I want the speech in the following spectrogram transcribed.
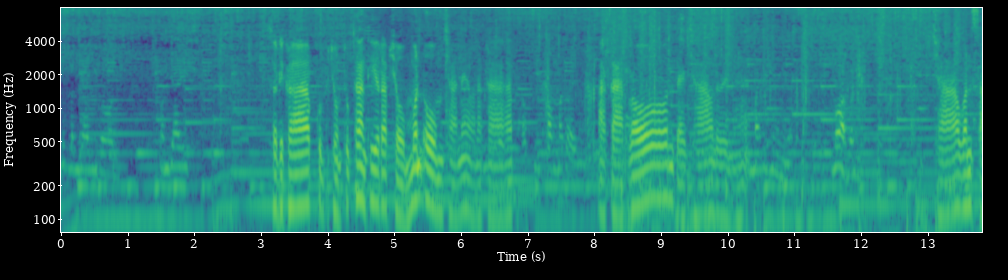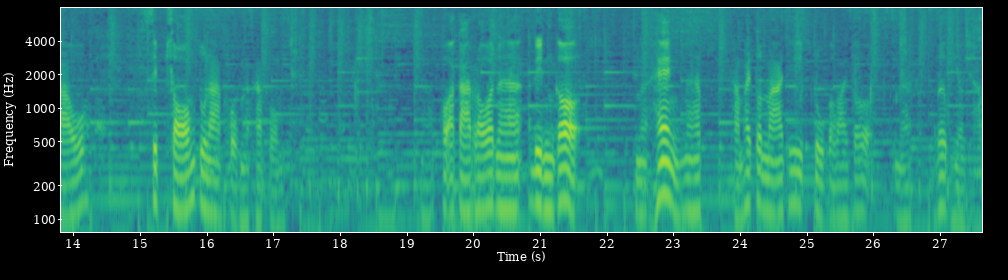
เม็ดลำไยอีโดนลำไยสวัสดีครับคุณผู้ชมทุกท่านที่รับชมมนโอมชาแนลนะครับ เอาขี้ทองมาใส่อากาศร้อนแต่เช้าเลยนะฮะมันเนี่ยรอดมันเช้าวันเสาร์ 12 ตุลาคมนะครับผมนะพออากาศร้อนนะฮะดินก็นะแห้งนะครับทำให้ต้นไม้ที่ปลูกเอาไว้ก็นะเริ่มเหี่ยวเฉา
